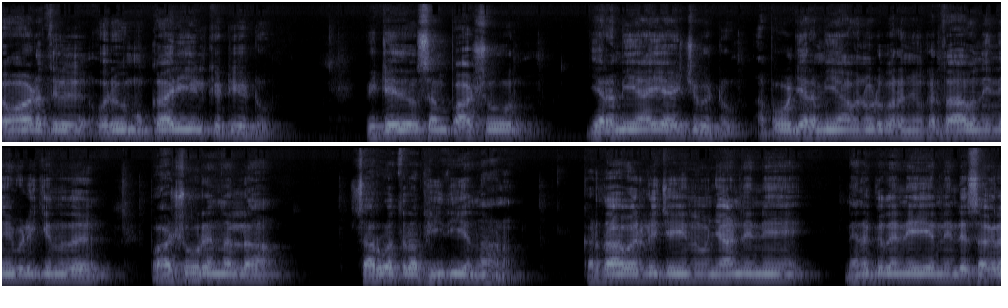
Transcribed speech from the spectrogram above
കവാടത്തിൽ ഒരു മുക്കാരിയിൽ കെട്ടിയിട്ടു. പിറ്റേ ദിവസം പാഷൂർ ജെറമിയായി അഴിച്ചുവിട്ടു അപ്പോൾ ജെറമിയ അവനോട് പറഞ്ഞു കർത്താവ് നിന്നെ വിളിക്കുന്നത് പാഷൂർ എന്നല്ല സർവത്ര ഭീതി എന്നാണ്. കർത്താവ് അരളി ചെയ്യുന്നു ഞാൻ നിന്നെ നിനക്ക് തന്നെയും നിന്റെ സകല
